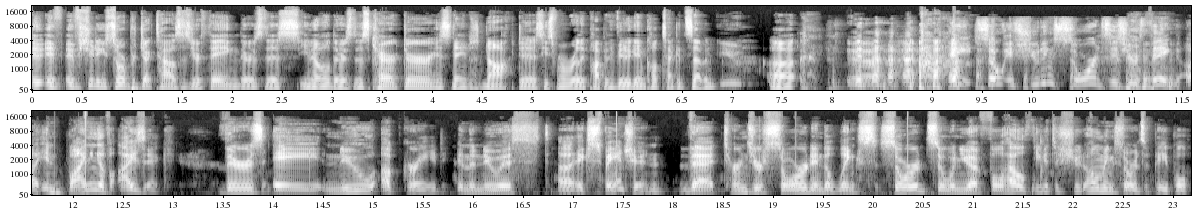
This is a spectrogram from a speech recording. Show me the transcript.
if if shooting sword projectiles is your thing, there's this you know there's this character. His name's Noctis. He's from a really popular video game called Tekken Seven. You. Uh, Uh, hey, so if shooting swords is your thing, uh, in Binding of Isaac, there's a new upgrade in the newest uh, expansion that turns your sword into Link's sword. So when you have full health, you get to shoot homing swords at people.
